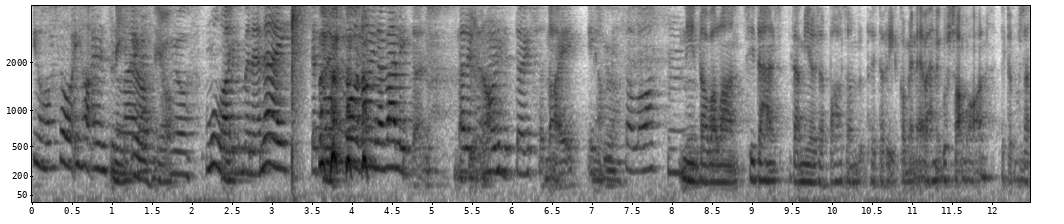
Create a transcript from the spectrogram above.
Joo, se on ihan ensimmäinen. Niin, joo, joo. Mulla ainakin niin. menee näin, ja se on, se on aina välitön. Välitön, oli sitten töissä tai niin. ihan missä ollaan. Mm. Niin tavallaan, sitähän tämä mielensä pahoitan retoriikka menee vähän niin kuin samaan. Että kun sä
